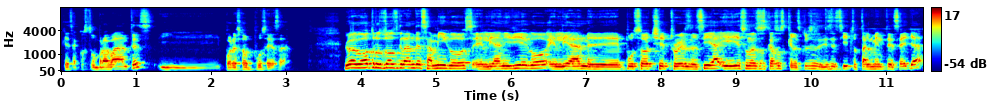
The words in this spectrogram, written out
que se acostumbraba antes y por eso puse esa. Luego otros dos grandes amigos, Elian y Diego. Elian me puso Tours del CIA y ella es uno de esos casos que le escuchas y dices, sí, totalmente es ella.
